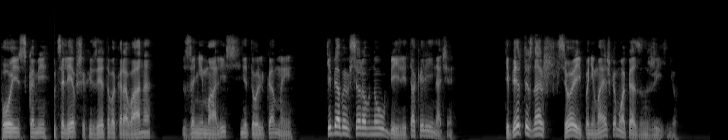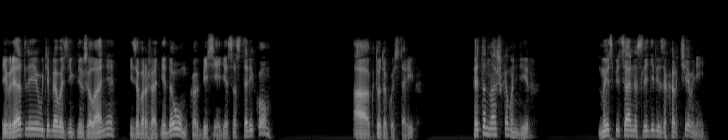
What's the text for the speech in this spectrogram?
Поисками уцелевших из этого каравана занимались не только мы. Тебя бы все равно убили, так или иначе. Теперь ты знаешь все и понимаешь, кому обязан жизнью и вряд ли у тебя возникнет желание изображать недоумка в беседе со стариком. А кто такой старик? Это наш командир. Мы специально следили за харчевней,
